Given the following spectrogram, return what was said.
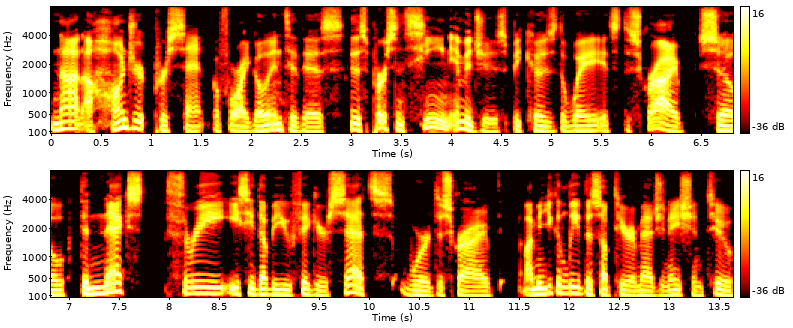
not a hundred percent before I go into this. This person's seen images because the way it's described. So the next three ECW figure sets were described. I mean, you can leave this up to your imagination too.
